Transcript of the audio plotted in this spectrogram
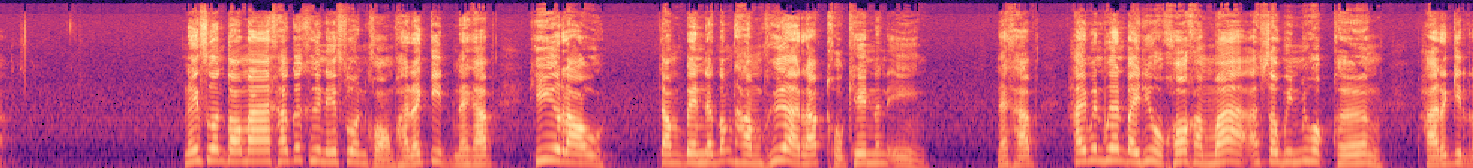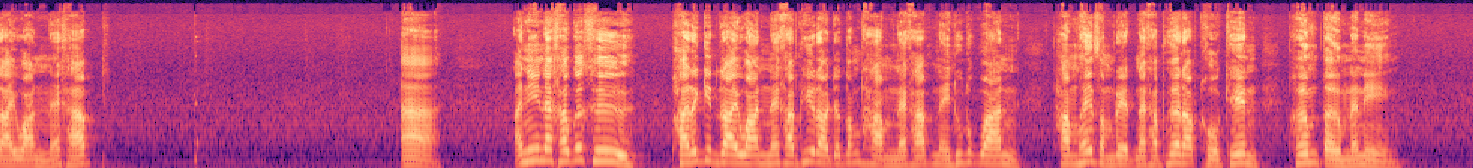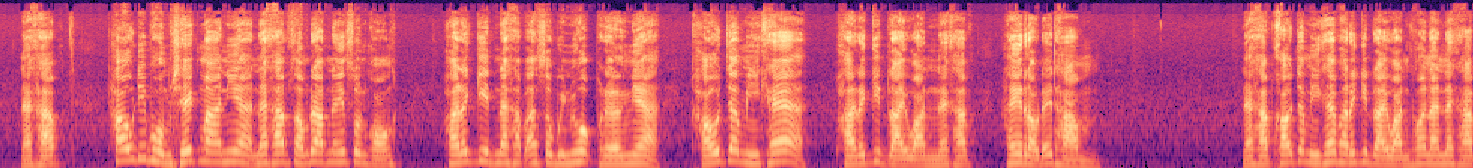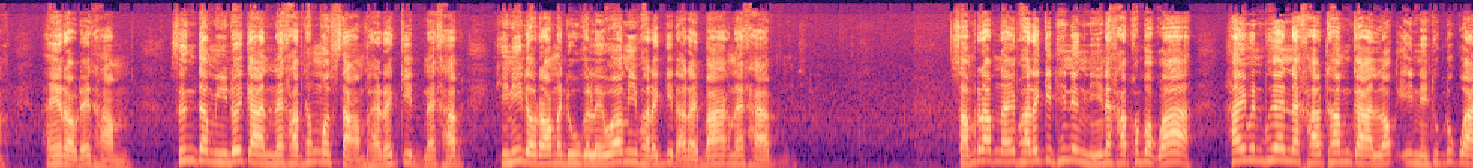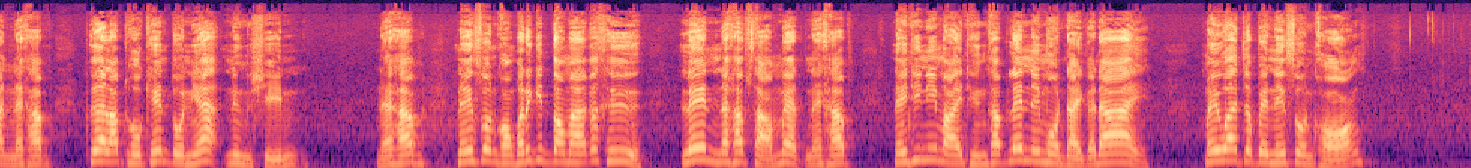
ในส่วนต่อมาครับก็คือในส่วนของภารกิจนะครับ ที่เราจำเป็นจะต้องทำเพื่อรับโทเค็นนั่นเองนะครับให้เพื่อนๆไปที่หัวข้อคำว่าอัศวินวิหกเพลิง ภารกิจรายวันนะครับ อ่า อันนี้นะครับก็คือภารกิจรายวันนะครับที่เราจะต้องทำนะครับ ในทุกๆวันทำให้สำเร็จนะครับ เพื่อรับโทเค็นเพิ่มเติมนั่นเองนะครับ เท่าที่ผมเช็คมาเนี่ยนะครับสำหรับในส่วนของภารกิจนะครับอัศวินวิหกเพลิงเนี่ยเขาจะมีแค่ภารกิจรายวันนะครับ ให้เราได้ทำนะครับเขาจะมีแค่ภารกิจรายวันเท่านั้นนะครับ ให้เราได้ทำ ซึ่งจะมีด้วยกันนะครับทั้งหมด 3 ภารกิจนะครับ ทีนี้เดี๋ยวเรามาดูกันเลยว่ามีภารกิจอะไรบ้างนะครับสำหรับในภารกิจที่ 1 นี้นะครับเขาบอกว่าให้เพื่อนๆนะครับทำการล็อกอินในทุกๆวันนะครับ เพื่อรับโทเค็นตัวเนี้ย1ชิ้นนะครับ ในส่วนของภารกิจต่อมาก็คือ เล่นนะครับ3แมตช์นะครับ ในที่นี่หมายถึงครับเล่นในโหมดใดก็ได้ ไม่ว่าจะเป็นในส่วนของ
